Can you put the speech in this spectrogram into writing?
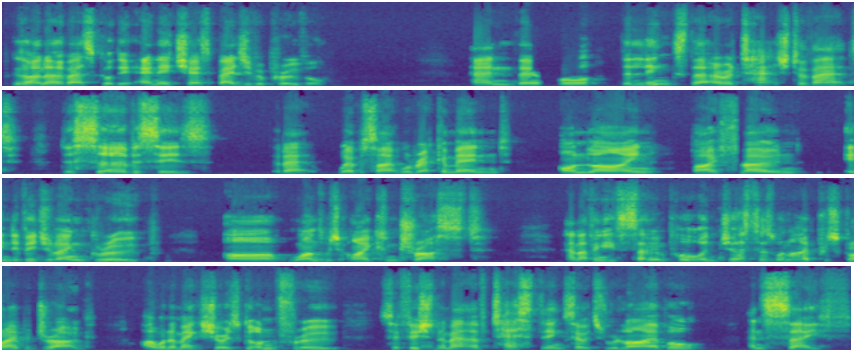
because I know that's got the NHS badge of approval. And therefore, the links that are attached to that, the services that that website will recommend online, by phone, individual and group, are ones which I can trust. And I think it's so important, just as when I prescribe a drug, I want to make sure it's gone through sufficient amount of testing so it's reliable and safe.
